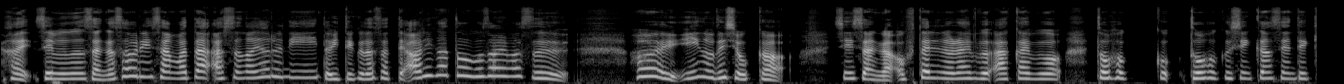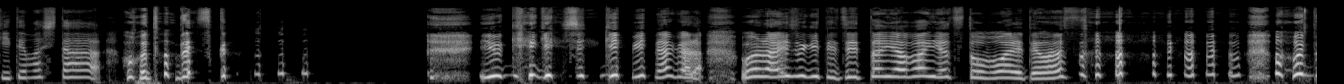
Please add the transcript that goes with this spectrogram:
はい。セムムーンさんがサウリンさんまた明日の夜にと言ってくださってありがとうございます。はい。いいのでしょうか？シンさんがお二人のライブアーカイブを東北東北新幹線で聞いてました。本当ですか？雪景色見ながら笑いすぎて絶対やばいやつと思われてます。本当で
